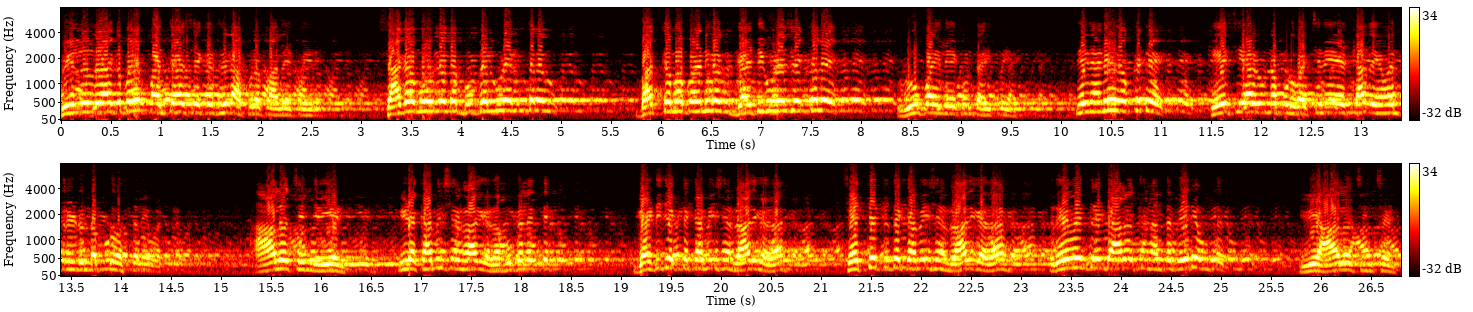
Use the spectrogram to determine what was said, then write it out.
బిల్లులు రాకపోయి పంచాయత్ సెక్రటరీలు అప్పుల పాలైపోయింది. సగం ఊర్లలో బుగ్గలు కూడా ఎరుగుతలేవు బతుకమ్మ పండుగకు గడ్డి కూడా చెక్కలే. రూపాయి లేకుండా అయిపోయింది. నేను అనేది ఒక్కటే. కేసీఆర్ ఉన్నప్పుడు వచ్చినాయి ఎట్లా రేవంత్ రెడ్డి ఉన్నప్పుడు వస్తలేవట్లా ఆలోచన చేయండి. ఈడ కమిషన్ రాదు కదా బుగ్గలెత్తే? గడ్డి చెత్త కమిషన్ రాదు కదా? చెత్తెత్తితే కమిషన్ రాదు కదా? రేవంత్ రెడ్డి ఆలోచన అంత వేరే ఉంటుంది. ఇవి ఆలోచించండి.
